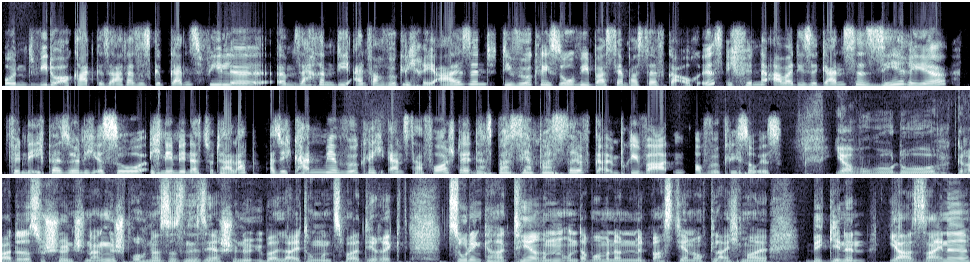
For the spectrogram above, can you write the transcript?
und wie du auch gerade gesagt hast, es gibt ganz viele ähm, Sachen, die einfach wirklich real sind, die wirklich so wie Bastian Pastewka auch ist. Ich finde aber diese ganze Serie finde ich persönlich, ist so, ich nehme denen das total ab. Also ich kann mir wirklich ernsthaft vorstellen, dass Bastian Pastewka im Privaten auch wirklich so ist. Ja, wo, wo du gerade das so schön schon angesprochen hast, ist eine sehr schöne Überleitung und zwar direkt zu den Charakteren und da wollen wir dann mit Bastian auch gleich mal beginnen. Ja, seine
